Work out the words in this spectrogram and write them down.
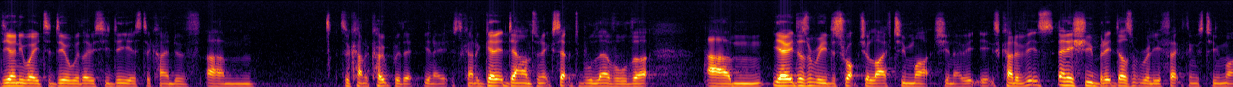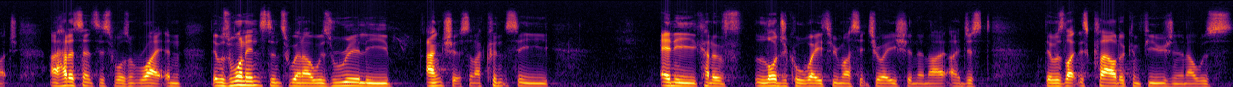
the only way to deal with OCD is to kind of um, to kind of cope with it. You know, to kind of get it down to an acceptable level that, um, yeah, it doesn't really disrupt your life too much. You know, it, it's kind of it's an issue, but it doesn't really affect things too much. I had a sense this wasn't right, and there was one instance when I was really anxious and I couldn't see any kind of logical way through my situation, and I, I just there was like this cloud of confusion, and I was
